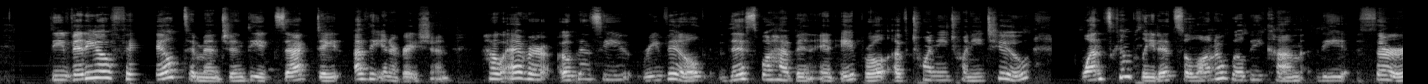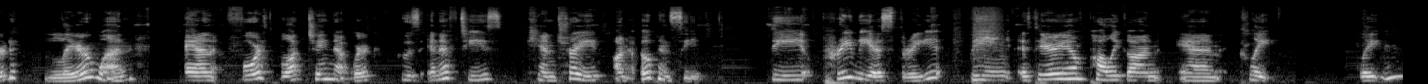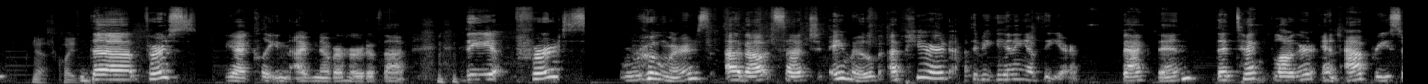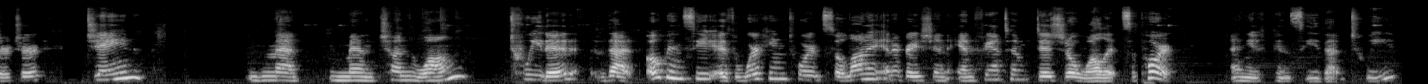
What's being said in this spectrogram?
The video failed to mention the exact date of the integration. However, OpenSea revealed this will happen in April of 2022. Once completed, Solana will become the third layer one and fourth blockchain network whose NFTs can trade on OpenSea. The previous three being Ethereum, Polygon, and Clay- Klaytn. Yes, Klaytn. The first, yeah, Klaytn. I've never heard of that. the first rumors about such a move appeared at the beginning of the year. Back then, the tech blogger and app researcher Jane Man- Wong tweeted that OpenSea is working towards Solana integration and Phantom digital wallet support. And you can see that tweet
